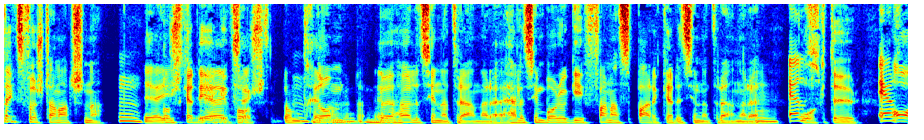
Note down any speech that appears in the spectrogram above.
Sex första matcherna. Ja, just Torskade. Ja, Degerfors. De tre de behöll sina tränare. Helsingborg och Giffarna sparkade sina tränare. Älvs- Åkte ur. Elfsborg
